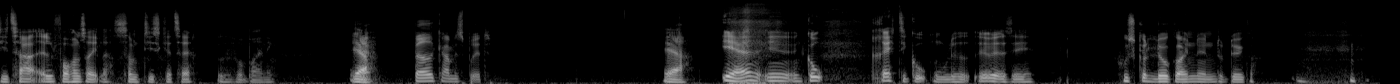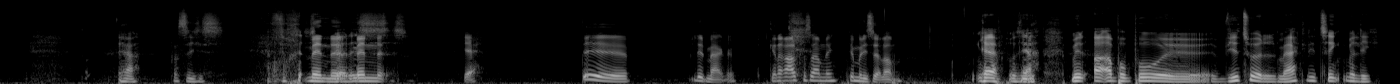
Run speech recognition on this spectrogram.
de tager alle forholdsregler, som de skal tage ude på brænding. Ja, Badekar med sprit. ja. Ja, en god, rigtig god mulighed, det vil jeg sige. Husk at lukke øjnene, inden du dykker. Ja, præcis. Men, øh, det men- s- Det er lidt mærkeligt. Generalforsamling, det må de selv om. Ja, præcis. Ja. Men og apropos øh, virtuelle mærkelige ting, Malik.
